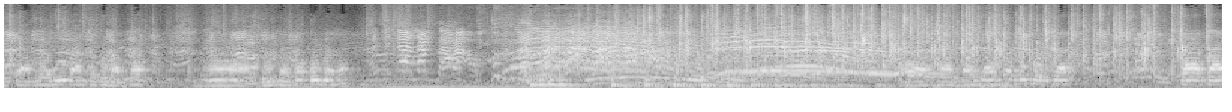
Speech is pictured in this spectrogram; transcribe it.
จากใจากโรงพยาบาลจตุรัสครับบุญหน่อยครับบุญหน่อยครับการรักษาเอาอ่าผ่านไปครับท่านผู้ชมครับการ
